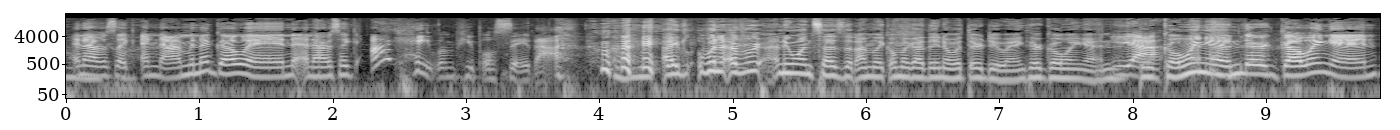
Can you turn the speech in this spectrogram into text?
oh and I was like, and now I'm gonna go in, and I was like, I hate when people say that. I, whenever anyone says that, I'm like, oh my god, they know what they're doing. They're going in. yeah, They're going in. They're going in.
